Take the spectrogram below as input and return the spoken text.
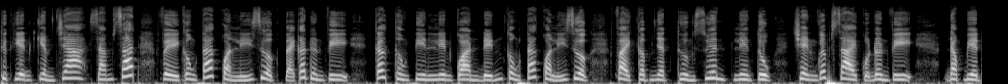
thực hiện kiểm tra, giám sát về công tác quản lý dược tại các đơn vị. Các thông tin liên quan đến công tác quản lý dược phải cập nhật thường xuyên, liên tục trên website của đơn vị. Đặc biệt,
